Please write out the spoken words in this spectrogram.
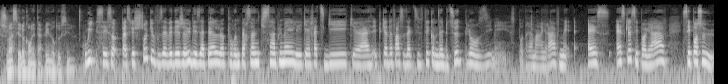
Souvent, c'est là qu'on est appelé, nous autres aussi. hein. Oui, c'est ça. Parce que je suis sûre que vous avez déjà eu des appels là, pour une personne qui se sent plus mêlée, qui est fatiguée, qui est plus capable de faire ses activités comme d'habitude. Puis là, on se dit, mais c'est pas vraiment grave. Mais est-ce est-ce que c'est pas grave? C'est pas sûr.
